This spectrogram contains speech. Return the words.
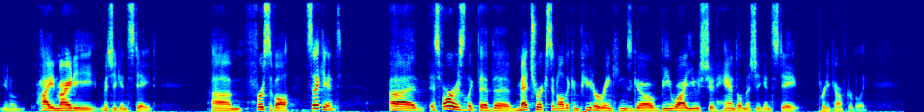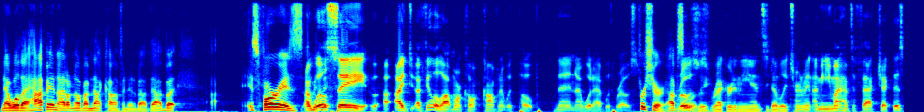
you know high and mighty Michigan State. Um, first of all, second, uh, as far as like the the metrics and all the computer rankings go, BYU should handle Michigan State pretty comfortably. Now, will that happen? I don't know if I'm that confident about that, but as far as I, mean, will say I, I, do- I feel a lot more co- confident with Pope than I would have with Rose. for sure, absolutely. Rose's record in the NCAA tournament. I mean, you might have to fact check this,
